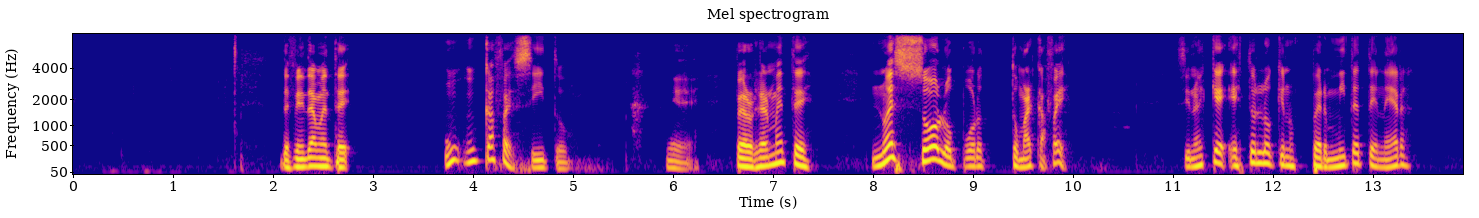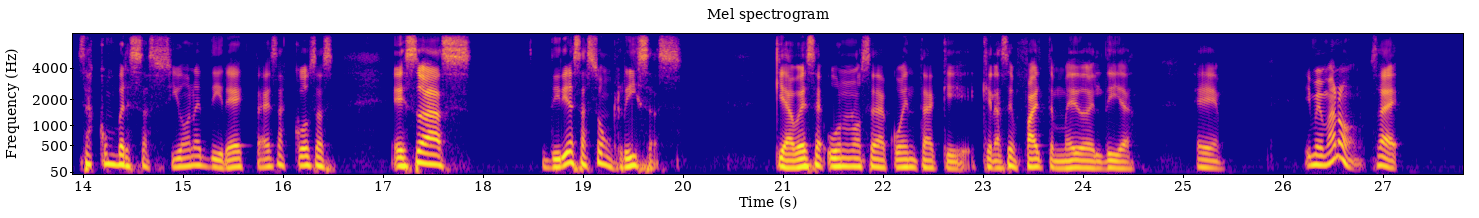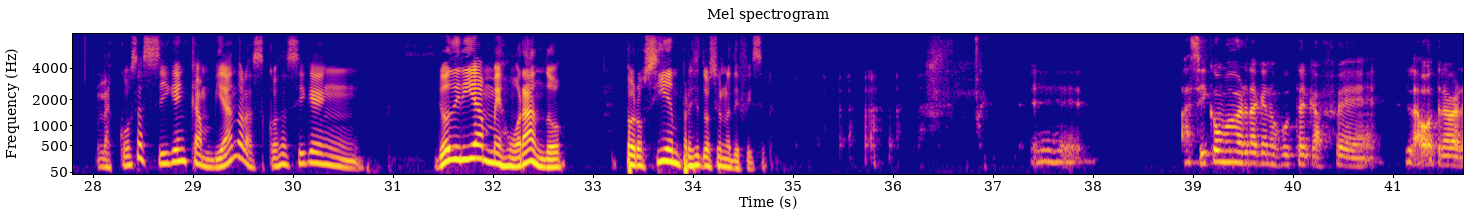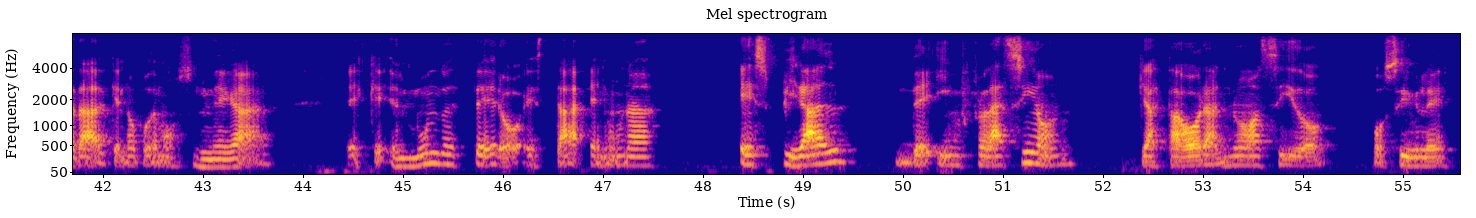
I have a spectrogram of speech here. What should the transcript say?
Definitivamente, un, cafecito. Eh, pero realmente no es solo por tomar café, sino es que esto es lo que nos permite tener esas conversaciones directas, esas cosas, esas, diría esas sonrisas que a veces uno no se da cuenta que, le hacen falta en medio del día. Eh, y mi hermano, o sea, las cosas siguen cambiando, las cosas siguen, yo diría, mejorando, pero siempre hay situaciones difíciles. Eh, así como es verdad que nos gusta el café, la otra verdad que no podemos negar es que el mundo entero está en una espiral de inflación que hasta ahora no ha sido posible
